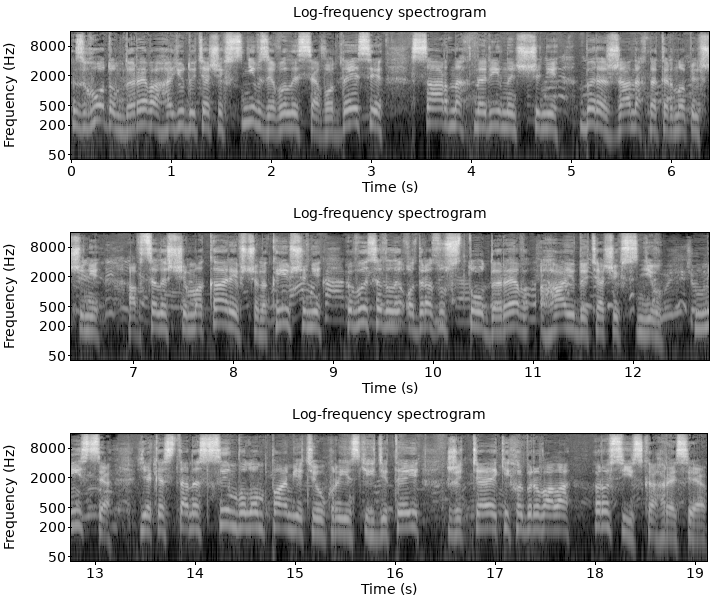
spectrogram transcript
Згодом дерева гаю дитячих снів з'явилися в Одесі, Сарнах на Рівненщині, Бережанах на Тернопільщині. А в селищі Макарів, що на Київщині, висадили одразу 100 дерев гаю дитячих снів. Місця, яке стане символом пам'яті українських дітей, життя яких обірвала російська агресія.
